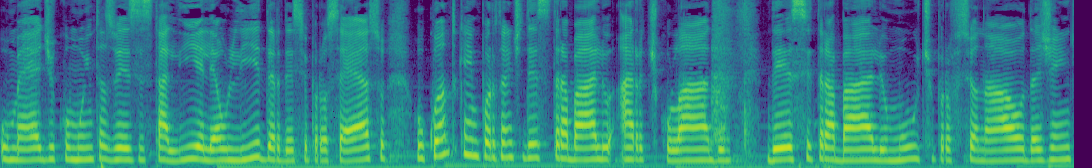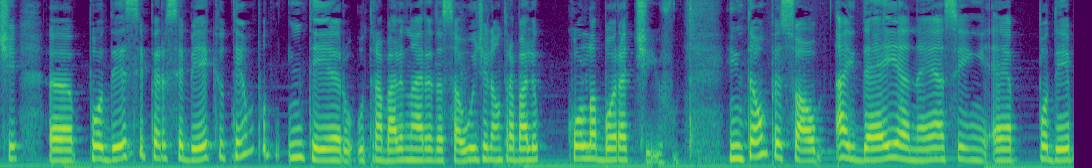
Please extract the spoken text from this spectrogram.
o médico muitas vezes está ali, ele é o líder desse processo, o quanto que é importante desse trabalho articulado, desse trabalho multiprofissional, da gente uh, poder se perceber que o tempo inteiro o trabalho na área da saúde é um trabalho colaborativo. Então, pessoal, a ideia, né, assim, é poder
